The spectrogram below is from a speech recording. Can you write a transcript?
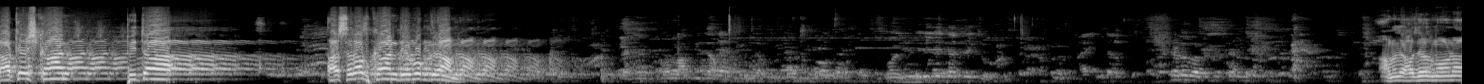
রাকেশ খান, পিতা আশরফ খান, দেবগ্রাম। আমাদের হজরত মৌলানা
